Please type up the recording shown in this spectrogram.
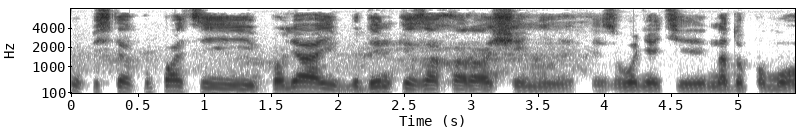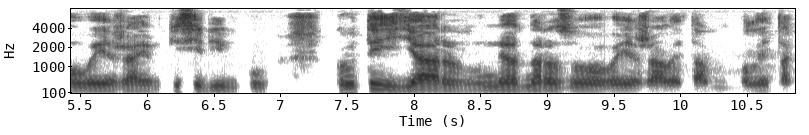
Ну, після окупації і поля і будинки захаращені. Дзвонять на допомогу, виїжджаємо в Кисілівку, Крутий Яр. Неодноразово виїжджали. Там були так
